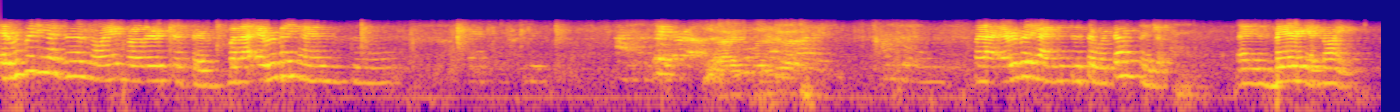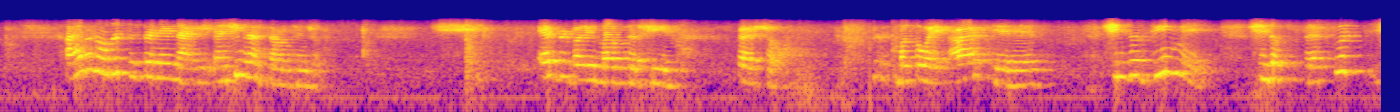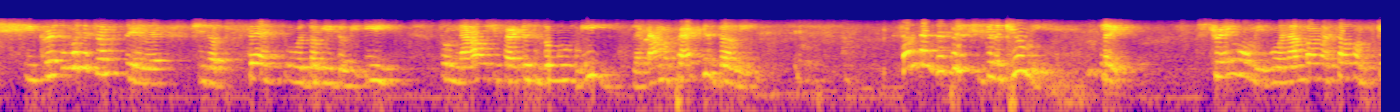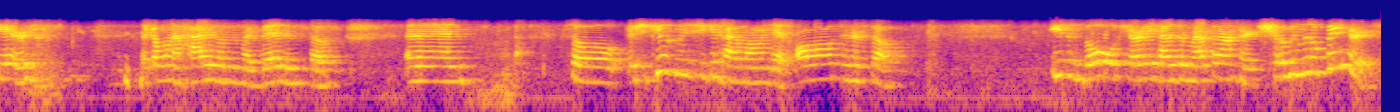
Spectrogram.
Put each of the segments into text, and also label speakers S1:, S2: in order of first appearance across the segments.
S1: everybody has an annoying brother or sister, but not everybody has. Uh,
S2: it.
S1: but not everybody has a sister with Down syndrome, and it's very annoying. I have an older sister named Natalie, and she has Down syndrome. Everybody loves that she's special, but the way I see it is, she's a demon. She's obsessed with, she curses like a drunk sailor. She's obsessed with WWE. So now she practices the move. Like, I'm a practice dummy. Sometimes I feel like she's gonna kill me. Like, strangle me. When I'm by myself, I'm scared. like, I wanna hide under my bed and stuff. And then, so, if she kills me, she can have mom and dad all to herself. Even though she already has them wrapped around her chubby little fingers.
